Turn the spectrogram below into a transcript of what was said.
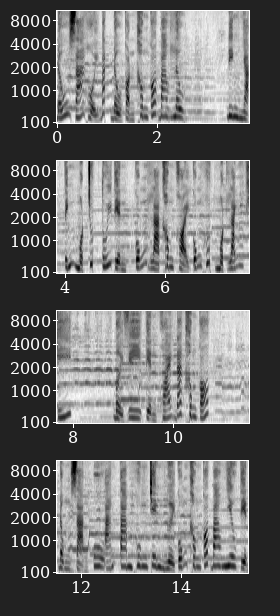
Đấu giá hội bắt đầu còn không có bao lâu. Đinh nhạc tính một chút túi tiền Cũng là không khỏi cũng hút một lánh khí. Bởi vì tiền khoái đã không có. Đồng giảng u án tam hung trên người cũng không có bao nhiêu tiền.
